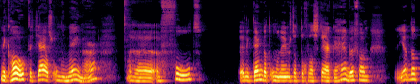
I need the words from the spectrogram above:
En ik hoop dat jij als ondernemer voelt en ik denk dat ondernemers dat toch wel sterker hebben, van ja, dat,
